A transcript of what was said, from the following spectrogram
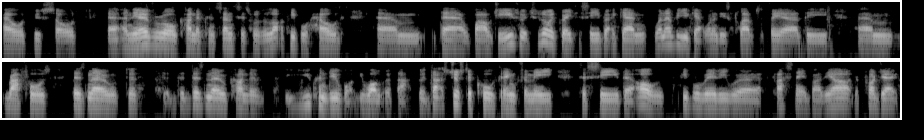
held, who's sold, Uh, and the overall kind of consensus was a lot of people held um, their WoW Gs, which is always great to see. But again, whenever you get one of these clubs via the um, raffles, there's no there's no kind of you can do what you want with that. But that's just a cool thing for me to see that oh, people really were fascinated by the art, the project,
